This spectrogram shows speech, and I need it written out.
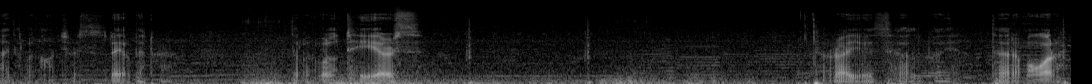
Night Elven archers, they are better. Night Elven volunteers. Rayu is held by Theramore.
